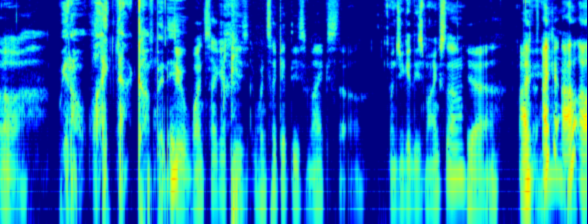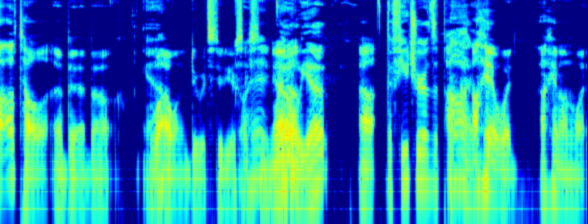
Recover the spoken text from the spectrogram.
Ugh. we don't like that company. Dude, once I get these, once I get these mics though, Once you get these mics though. yeah, I, I, Okay. I'll, I'll tell a bit about Yeah. what I want to do with Studio Go 16. ahead. No, Oh, yep. Uh, the future of the I'll, pod. I'll hit what I'll hit on what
